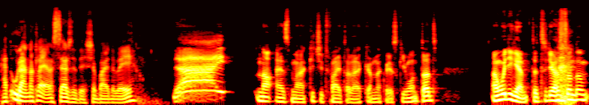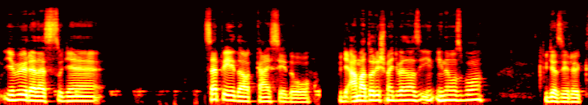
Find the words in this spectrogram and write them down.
Hát Uránnak lejár a szerződése, by the way. Jaj! Na, ez már kicsit fájt a lelkemnek, hogy ezt kimondtad. Amúgy igen, tehát ugye azt mondom, jövőre lesz ugye Cepeda, Caicedo, ugye Amador is megy vele az Ineosból, ugye azért ők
